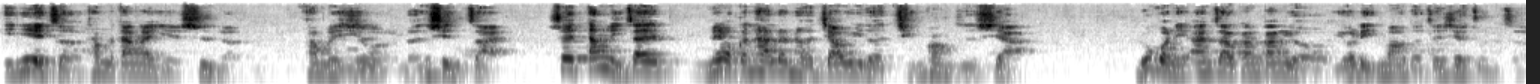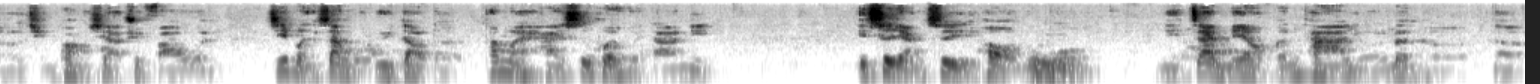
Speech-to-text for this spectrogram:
营业者，他们当然也是人，他们也有人性在。所以，当你在没有跟他任何交易的情况之下，如果你按照刚刚有有礼貌的这些准则情况下去发问，基本上我遇到的，他们还是会回答你一次两次以后，如果你再没有跟他有任何的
